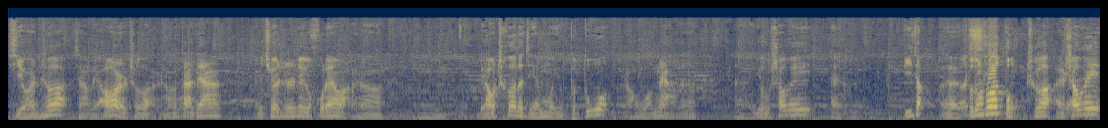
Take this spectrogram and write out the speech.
喜欢车，想聊会儿车，然后大家确实这个互联网上，嗯，聊车的节目也不多，然后我们俩呢，呃，又稍微呃比较呃不能说懂车，哎，稍微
